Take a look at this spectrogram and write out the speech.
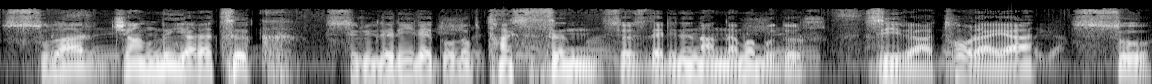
Sular canlı yaratık sürüleriyle dolup taşsın sözlerinin anlamı budur. Zira Tora'ya su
